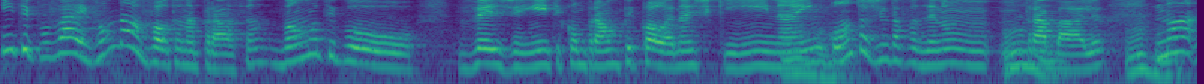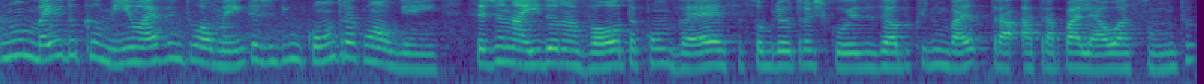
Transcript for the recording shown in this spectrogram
E, tipo, vai, vamos dar uma volta na praça. Vamos, tipo, ver gente, comprar um picolé na esquina. Uhum. Enquanto a gente tá fazendo um, um uhum. trabalho. Uhum. Na, no meio do caminho, eventualmente, a gente encontra com alguém. Seja na ida ou na volta, conversa sobre outras coisas. É óbvio que não vai atrapalhar o assunto.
